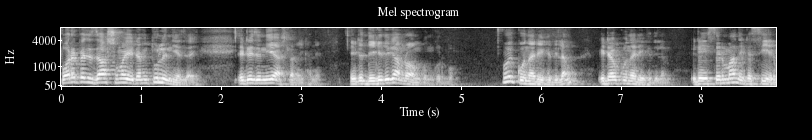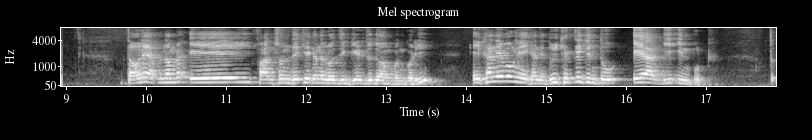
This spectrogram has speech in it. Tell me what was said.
পরের পেজে যাওয়ার সময় এটা আমি তুলে নিয়ে যাই। এটা যে নিয়ে আসলাম এখানে, এটা দেখে দেখে আমরা অঙ্কন করব। ওই কোনায় রেখে দিলাম, এটাও কোনায় রেখে দিলাম। এটা এস এর মান, এটা সি এর তাহলে এখন আমরা এই ফাংশন দেখে এখানে লজিক গেট যদি অঙ্কন করি, এখানে এবং এখানে দুই ক্ষেত্রে কিন্তু এ আর বি ইনপুট তো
